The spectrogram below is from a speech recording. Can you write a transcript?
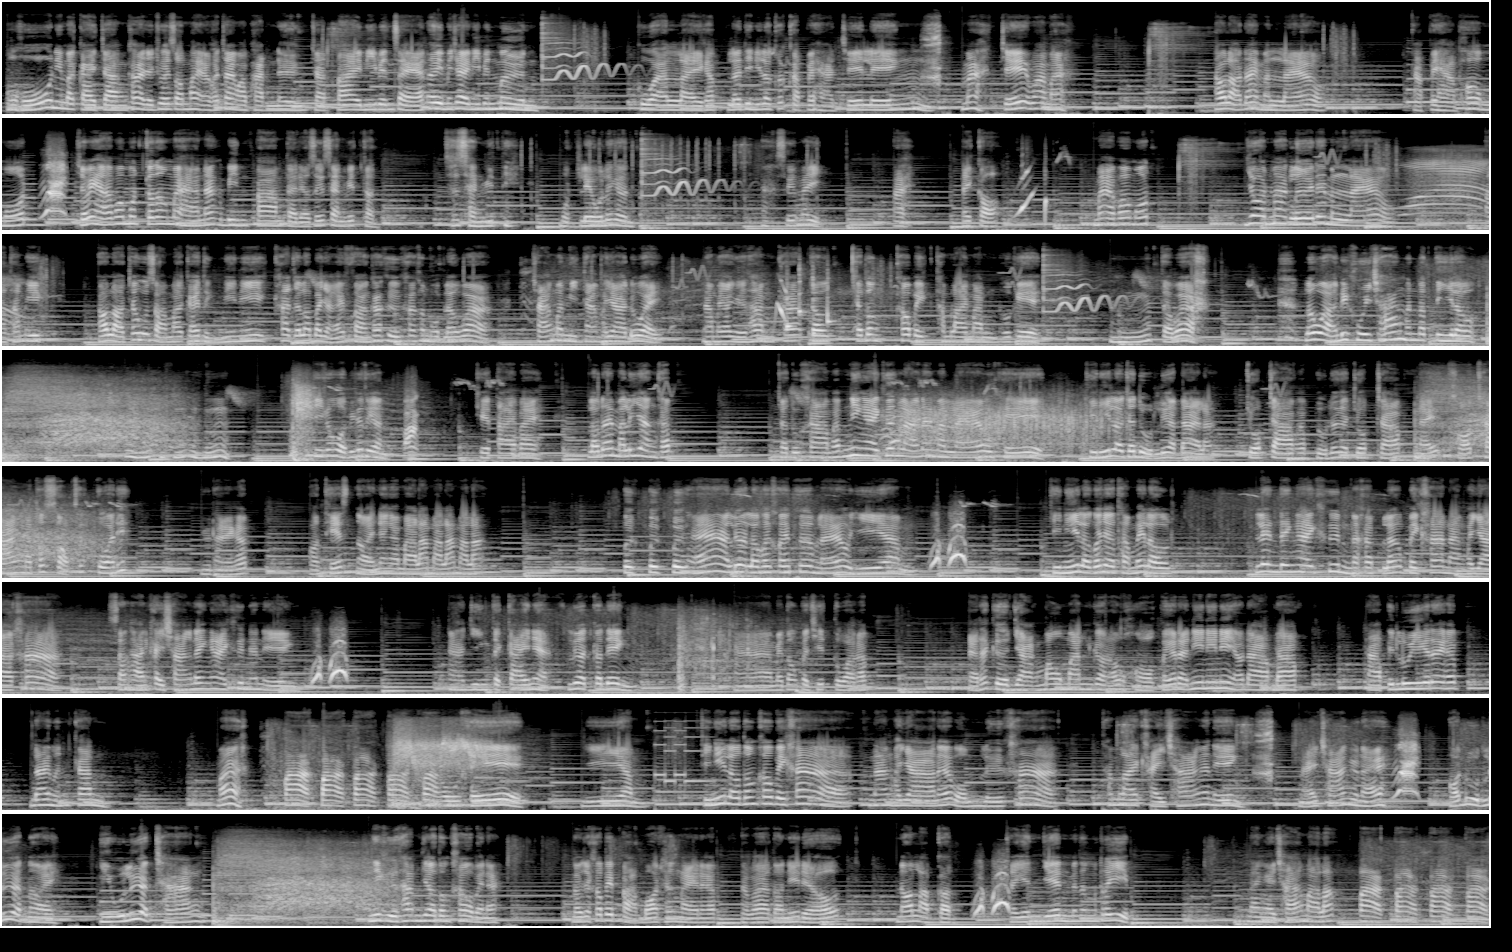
โอ้โห นี่มาไกลจัง ข้าจะช่วยซ่อมให้เอาเขาจ้างมาพันหนึ่งจัดไปมีเป็นแสน เอ้ยไม่ใช่มีเป็นหมื่น กลัวอะไรครับ แล้วทีนี้เราก็กลับไปหาเจเล้งมาเจว่ามา เอาล่ะได้มันแล้ว กลับไปหาพ่อมด จะไปหาพ่อมดก็ต้องมาหานักบินปาล์มแต่เดี๋ยวซื้อแซนด์วิชก่อน ซื้อแซนด์วิชนี่หมดเร็วเหลือเกินอะซื้อมาอีก ไป ไปเกาะ มาพ่อมด ยอดมากเลยได้มันแล้วเอาทำอีกเอาล่ะเจ้าอุตส่าห์มาไกลถึงนี้นี้ข้าจะเล่าบางอย่างให้ฟังก็คือข้าค้นพบแล้วว่า ช้างมันมีนางพญาด้วย นางพญาอยู่ในถ้ำข้าเราแค่ต้องเข้าไปทำลายมัน โอเคอืม แต่ว่า ระหว่างที่คุยช้างมันมาตีเราอื้อหืออื้อหืออื้อหือพี่ก็โหดพี่ก็เตือนปังโอเคตายไป เราได้มาหรือยังครับจตุคามครับนี่ไงเครื่องรางได้มาแล้วโอเค ทีนี้เราจะดูดเลือดได้ละจวบจาบครับดูดเลือดกับจวบจาบไหนขอช้างมาทดสอบสักตัวดิอยู่ไหนครับขอเทสหน่อยเนี่ยไงมาละมาละมาละปึกปึกปึกอ่าเลือดเราค่อย ๆ เพิ่มแล้ว เยี่ยม ทีนี้เราก็จะทำให้เราเล่นได้ง่ายขึ้นนะครับ แล้วไปฆ่านางพญาฆ่าสังหารไข่ช้างได้ง่ายขึ้นนั่นเองอ่ายิงแต่ไกลเนี่ยเลือดก็เด้งอ่าไม่ต้องประชิดตัวครับ แต่ถ้าเกิดอยากเมามันก็เอาหอกไปก็ได้นี่นี่นี่เอาดาบดาบดาบไปลุยก็ได้ครับ ได้เหมือนกัน มาปากปากปากปากปากโอเค เยี่ยม ทีนี้เราต้องเข้าไปฆ่านางพญานะครับผมหรือฆ่าทำลายไข่ช้างนั่นเอง ไหนช้างอยู่ไหน ขอดูดเลือดหน่อย หิวเลือดช้าง นี่คือถ้ำที่เราต้องเข้าไปนะ เราจะเข้าไปปราบบอสข้างในนะครับ แต่ว่าตอนนี้เดี๋ยวนอนหลับก่อนใจเย็นๆไม่ต้องรีบนั่นไงช้างมาละปากปากปากปาก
